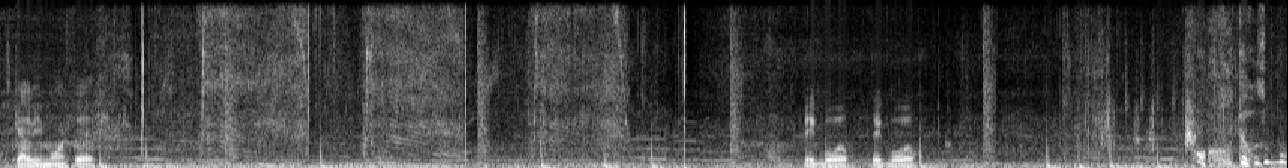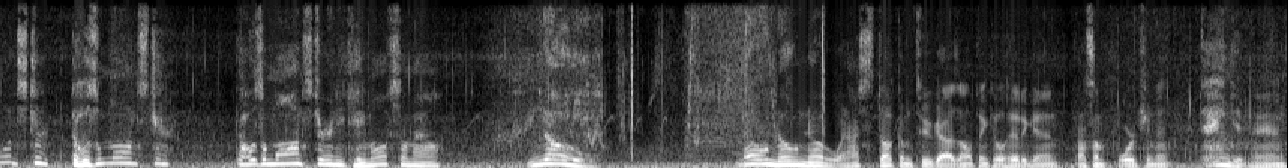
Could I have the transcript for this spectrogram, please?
It's gotta be more fish. Big boil, big boil. That was a monster. That was a monster. That was a monster and he came off somehow. No. No, no, no. And I stuck him too, guys. I don't think he'll hit again. That's unfortunate. Dang it, man.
